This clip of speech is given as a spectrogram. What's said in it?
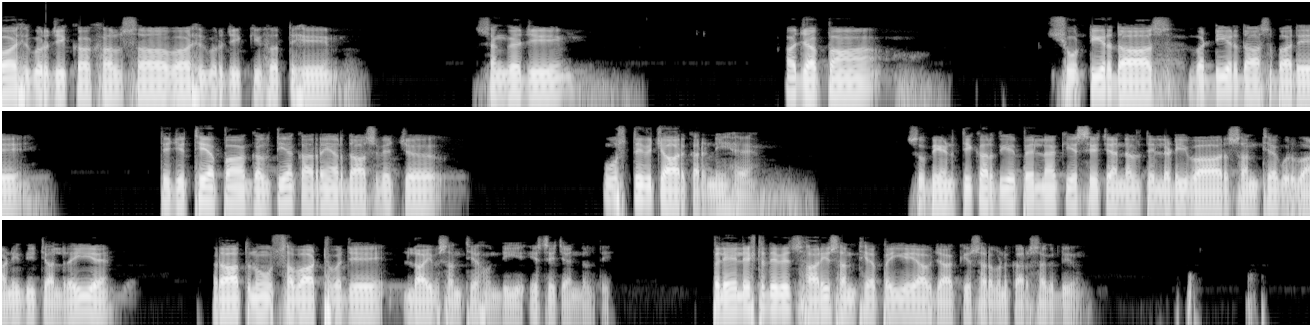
ਵਾਹਿਗੁਰੂ ਜੀ ਕਾ ਖਾਲਸਾ, ਵਾਹਿਗੁਰੂ ਜੀ ਕੀ ਫਤਿਹ। ਸੰਗਤ ਜੀ, ਅੱਜ ਆਪਾਂ ਛੋਟੀ ਅਰਦਾਸ, ਵੱਡੀ ਅਰਦਾਸ ਬਾਰੇ ਤੇ ਜਿੱਥੇ ਆਪਾਂ ਗਲਤੀਆਂ ਕਰ ਰਹੇ ਹਾਂ ਅਰਦਾਸ ਵਿੱਚ, ਉਸ ਤੇ ਵਿਚਾਰ ਕਰਨੀ ਹੈ। ਸੋ ਬੇਨਤੀ ਕਰ ਦਈਏ ਪਹਿਲਾਂ ਕਿ ਇਸੇ ਚੈਨਲ ਤੇ ਲੜੀਵਾਰ ਸੰਥਿਆ ਗੁਰਬਾਣੀ ਦੀ ਚੱਲ ਰਹੀ ਹੈ। ਰਾਤ ਨੂੰ ਸਵਾ ਅੱਠ ਵਜੇ ਲਾਈਵ ਸੰਥਿਆ ਹੁੰਦੀ ਹੈ ਇਸੇ ਚੈਨਲ ਤੇ। ਪਲੇਲਿਸਟ ਦੇ ਵਿੱਚ ਸਾਰੀ ਸੰਥਿਆ ਪਈ ਹੈ ਆਪ ਜਾ ਕੇ ਸਰਵਣ ਕਰ ਸਕਦੇ ਹੋ।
